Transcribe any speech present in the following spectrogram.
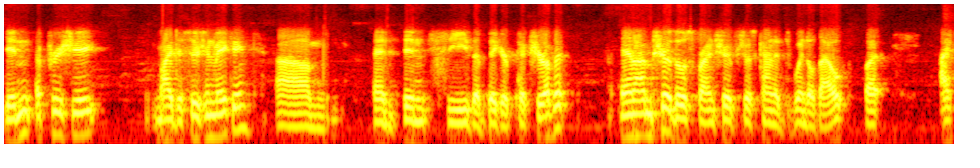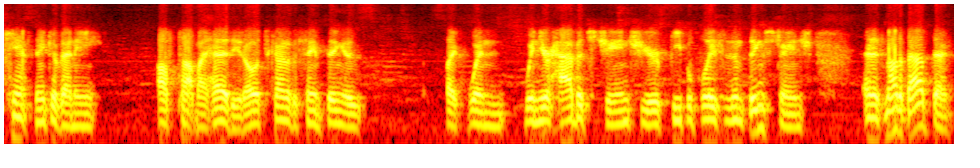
didn't appreciate my decision making um, and didn't see the bigger picture of it. And I'm sure those friendships just kind of dwindled out, but I can't think of any off the top of my head. You know, it's kind of the same thing as like when when your habits change, your people, places, and things change, and it's not a bad thing.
